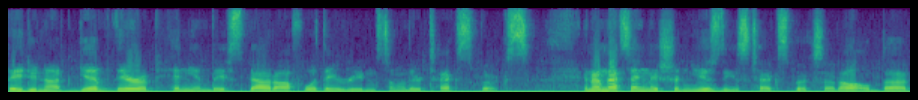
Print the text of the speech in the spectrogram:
they do not give their opinion. They spout off what they read in some of their textbooks. And I'm not saying they shouldn't use these textbooks at all, but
